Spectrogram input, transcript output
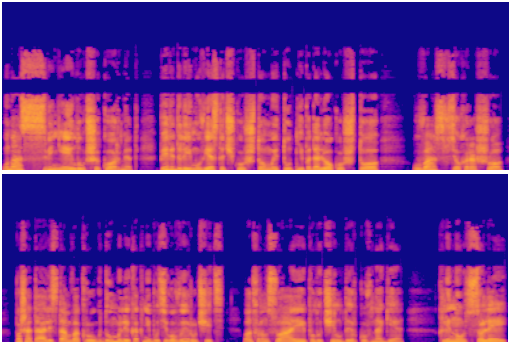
У нас свиней лучше кормят. Передали ему весточку, что мы тут неподалеку, что у вас все хорошо. Пошатались там вокруг, думали как-нибудь его выручить. Вот Франсуа и получил дырку в ноге. «Клянусь, Солей»,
